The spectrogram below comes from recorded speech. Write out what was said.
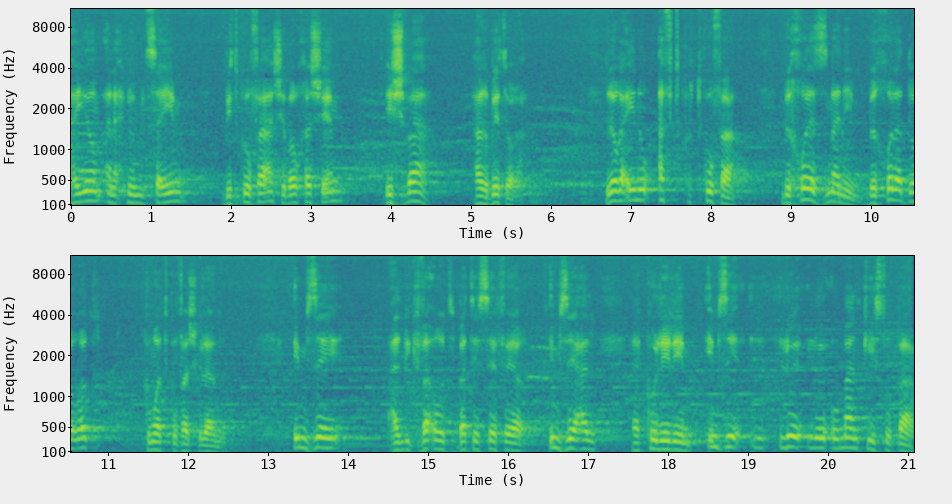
היום אנחנו נמצאים בתקופה שברוך השם השווה הרבה תורה. לא ראינו אף תקופה בכל הזמנים, בכל הדורות, כמו התקופה שלנו. אם זה על מקוואות, בתי ספר, אם זה על הכוללים, אם זה לא, לא אומן כי יסופר.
